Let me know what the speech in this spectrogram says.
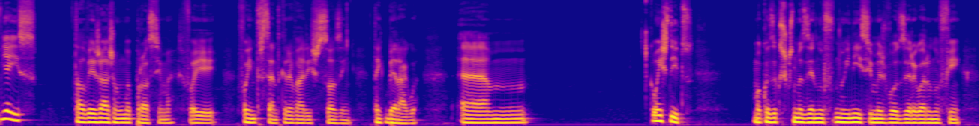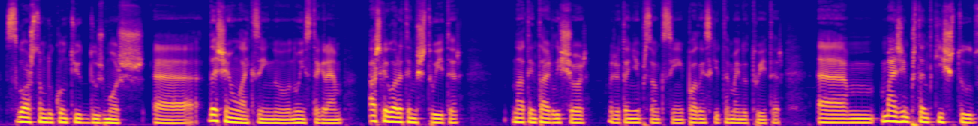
e é isso. Talvez haja uma próxima. Foi, foi interessante gravar isto sozinho. Tenho que beber água. Um, com isto dito, uma coisa que se costuma dizer no, no, início, mas vou dizer agora no fim. Se gostam do conteúdo dos mochos, uh, deixem um likezinho no, no, Instagram. Acho que agora temos Twitter, not entirely sure, mas eu tenho a impressão que sim. Podem seguir também no Twitter. Um, mais importante que isto tudo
